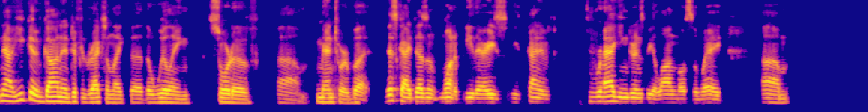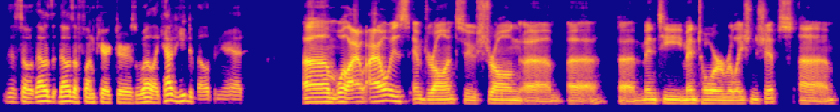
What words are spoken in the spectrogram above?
now you could have gone in a different direction, like the the willing sort of um, mentor, but this guy doesn't want to be there. He's he's kind of dragging Grimsby along most of the way. Um, so that was that was a fun character as well. Like, how did he develop in your head? Um, well, I, I always am drawn to strong um, uh, uh, mentee mentor relationships. Um,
